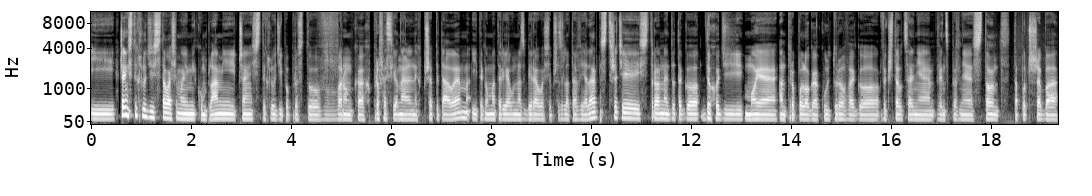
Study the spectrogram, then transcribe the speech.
I część z tych ludzi stała się moimi kumplami, część z tych ludzi po prostu w warunkach profesjonalnych przepytałem i tego materiału nazbierało się przez lata wiele. Z trzeciej strony do tego dochodzi moje antropologa kulturowego wykształcenie, więc pewnie stąd ta potrzeba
